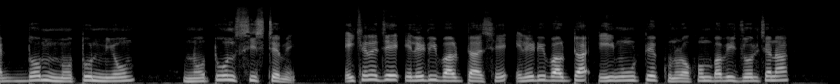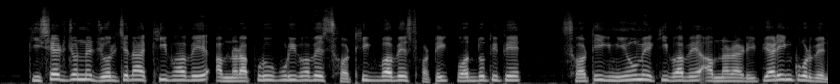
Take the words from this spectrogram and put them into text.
একদম নতুন নিয়ম, নতুন সিস্টেমে। এইখানে যে এলইডি বাল্বটা আছে, এলইডি বাল্বটা এই মুহূর্তে কোনো রকমভাবেই জ্বলছে না। কিসের জন্য জ্বলছে না? কীভাবে আপনারা পুরোপুরিভাবে সঠিকভাবে, সঠিক পদ্ধতিতে, সঠিক নিয়মে কীভাবে আপনারা রিপেয়ারিং করবেন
